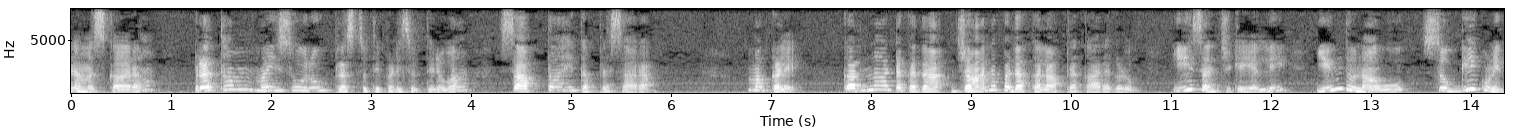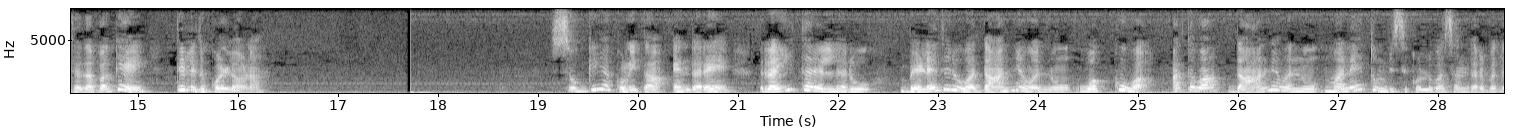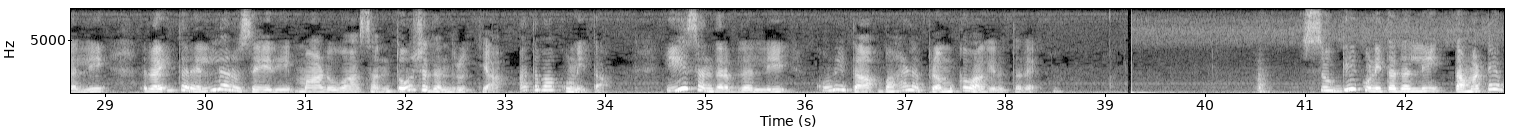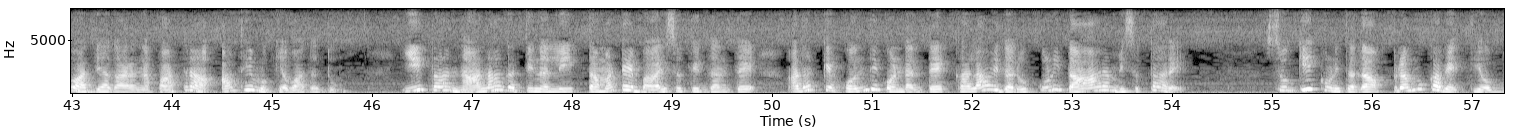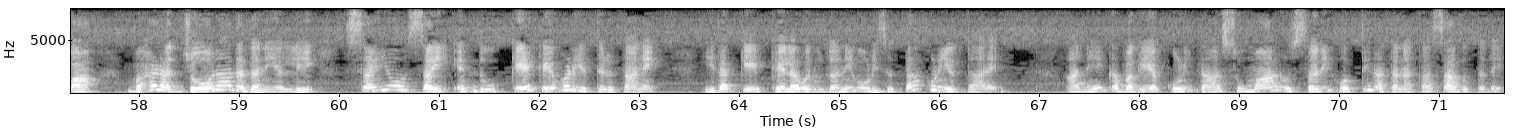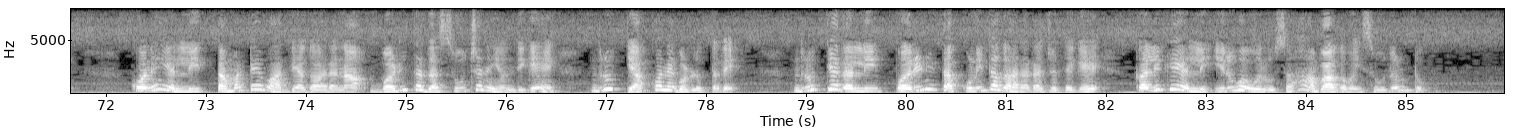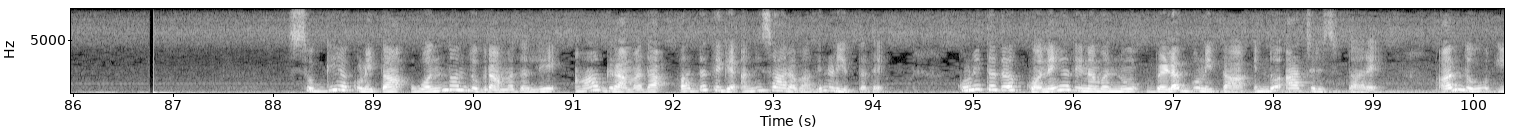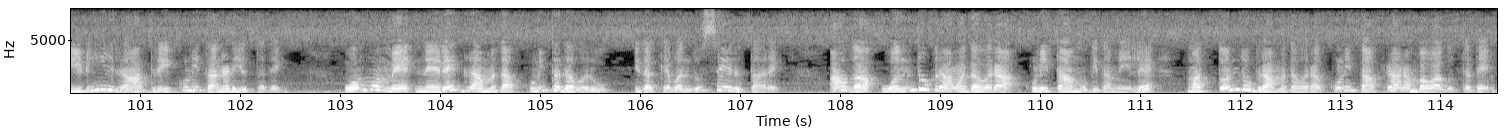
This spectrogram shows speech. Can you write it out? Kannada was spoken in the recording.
ನಮಸ್ಕಾರ. ಪ್ರಥಮ್ ಮೈಸೂರು ಪ್ರಸ್ತುತಿಪಡಿಸುತ್ತಿರುವ ಸಾಪ್ತಾಹಿಕ ಪ್ರಸಾರ. ಮಕ್ಕಳೇ, ಕರ್ನಾಟಕದ ಜಾನಪದ ಕಲಾ ಪ್ರಕಾರಗಳು. ಈ ಸಂಚಿಕೆಯಲ್ಲಿ ಇಂದು ನಾವು ಸುಗ್ಗಿ ಕುಣಿತದ ಬಗ್ಗೆ ತಿಳಿದುಕೊಳ್ಳೋಣ. ಸುಗ್ಗಿಯ ಕುಣಿತ ಎಂದರೆ ರೈತರೆಲ್ಲರೂ ಬೆಳೆದಿರುವ ಧಾನ್ಯವನ್ನು ಒಕ್ಕುವ ಅಥವಾ ಧಾನ್ಯವನ್ನು ಮನೆ ತುಂಬಿಸಿಕೊಳ್ಳುವ ಸಂದರ್ಭದಲ್ಲಿ ರೈತರೆಲ್ಲರೂ ಸೇರಿ ಮಾಡುವ ಸಂತೋಷದ ನೃತ್ಯ ಅಥವಾ ಕುಣಿತ. ಈ ಸಂದರ್ಭದಲ್ಲಿ ಕುಣಿತ ಬಹಳ ಪ್ರಮುಖವಾಗಿರುತ್ತದೆ. ಸುಗ್ಗಿ ಕುಣಿತದಲ್ಲಿ ತಮಟೆ ವಾದ್ಯಗಾರನ ಪಾತ್ರ ಅತಿ ಮುಖ್ಯವಾದದ್ದು. ಈತ ನಾನಾಗತ್ತಿನಲ್ಲಿ ತಮಟೆ ಬಾರಿಸುತ್ತಿದ್ದಂತೆ ಅದಕ್ಕೆ ಹೊಂದಿಕೊಂಡಂತೆ ಕಲಾವಿದರು ಕುಣಿತ ಆರಂಭಿಸುತ್ತಾರೆ. ಸುಗ್ಗಿ ಕುಣಿತದ ಪ್ರಮುಖ ವ್ಯಕ್ತಿಯೊಬ್ಬ ಬಹಳ ಜೋರಾದ ದನಿಯಲ್ಲಿ ಸೈಯೋ ಸೈ ಎಂದು ಕೇಕೆ ಹೊಡೆಯುತ್ತಿರುತ್ತಾನೆ. ಇದಕ್ಕೆ ಕೆಲವರು ದನಿಗೂಡಿಸುತ್ತಾ ಕುಣಿಯುತ್ತಾರೆ. ಅನೇಕ ಬಗೆಯ ಕುಣಿತ ಸುಮಾರು ಸರಿ ಹೊತ್ತಿನ ತನಕ ಸಾಗುತ್ತದೆ. ಕೊನೆಯಲ್ಲಿ ತಮಟೆ ವಾದ್ಯಗಾರನ ಬಡಿತದ ಸೂಚನೆಯೊಂದಿಗೆ ನೃತ್ಯ ಕೊನೆಗೊಳ್ಳುತ್ತದೆ. ನೃತ್ಯದಲ್ಲಿ ಪರಿಣಿತ ಕುಣಿತಗಾರರ ಜೊತೆಗೆ ಕಲಿಕೆಯಲ್ಲಿ ಇರುವವರು ಸಹ ಭಾಗವಹಿಸುವುದುಂಟು. ಸುಗ್ಗಿಯ ಕುಣಿತ ಒಂದೊಂದು ಗ್ರಾಮದಲ್ಲಿ ಆ ಗ್ರಾಮದ ಪದ್ಧತಿಗೆ ಅನುಸಾರವಾಗಿ ನಡೆಯುತ್ತದೆ. ಕುಣಿತದ ಕೊನೆಯ ದಿನವನ್ನು ಬೆಳಗ್ಗುಣಿತ ಎಂದು ಆಚರಿಸುತ್ತಾರೆ. ಅಂದು ಇಡೀ ರಾತ್ರಿ ಕುಣಿತ ನಡೆಯುತ್ತದೆ. ಒಮ್ಮೊಮ್ಮೆ ನೆರೆ ಗ್ರಾಮದ ಕುಣಿತದವರು ಇದಕ್ಕೆ ಬಂದು ಸೇರುತ್ತಾರೆ. ಆಗ ಒಂದು ಗ್ರಾಮದವರ ಕುಣಿತ ಮುಗಿದ ಮೇಲೆ ಮತ್ತೊಂದು ಗ್ರಾಮದವರ ಕುಣಿತ ಪ್ರಾರಂಭವಾಗುತ್ತದೆ.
